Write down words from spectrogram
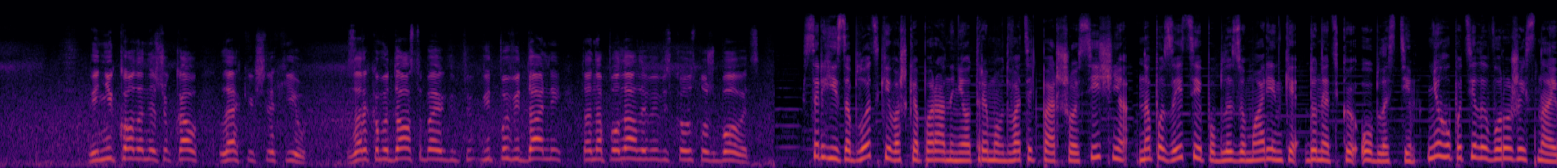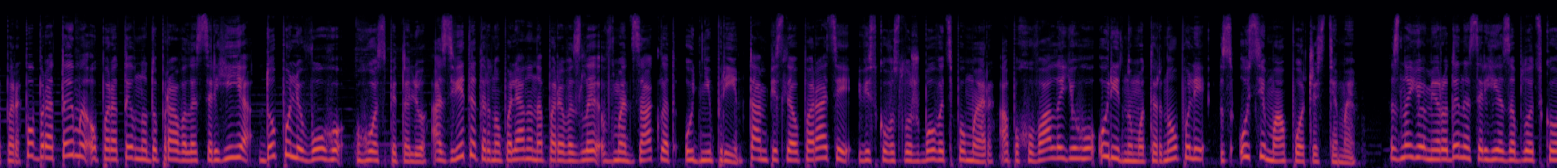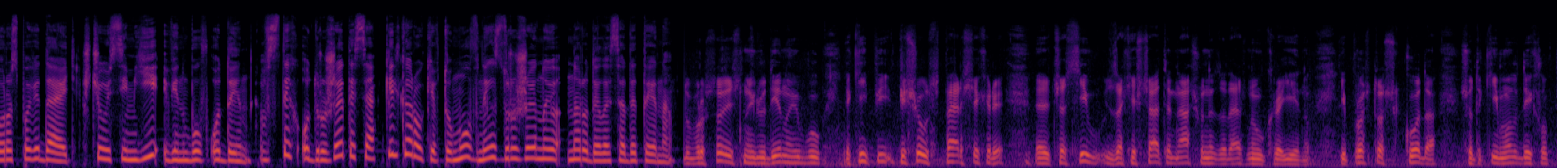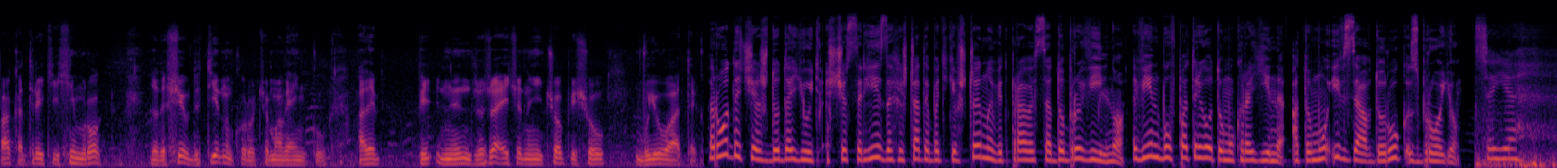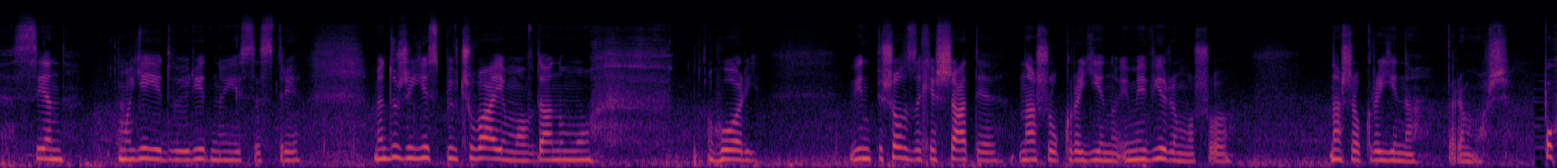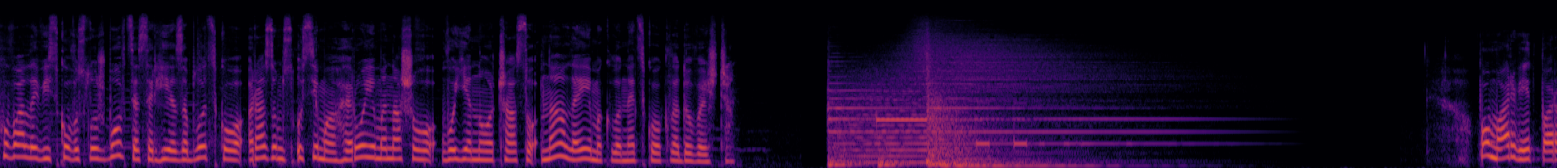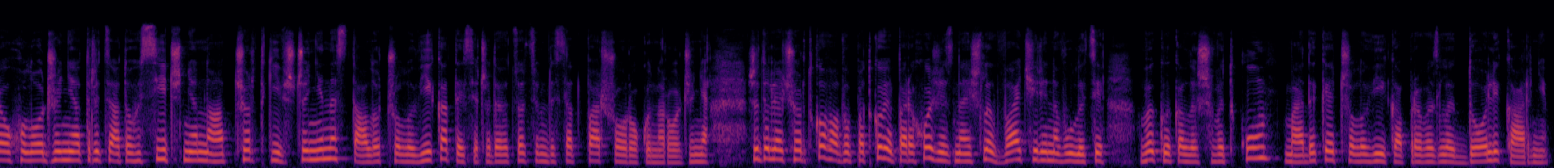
він ніколи не шукав легких шляхів. Зарекомендував себе як відповідальний та наполегливий військовослужбовець. Сергій Заблоцький важке поранення отримав 21 січня на позиції поблизу Мар'їнки Донецької області. В нього поцілив ворожий снайпер. Побратими оперативно доправили Сергія до польового госпіталю. А звідти тернополянина перевезли в медзаклад у Дніпрі. Там після операції військовослужбовець помер, а поховали його у рідному Тернополі з усіма почестями. Знайомі родини Сергія Заблоцького розповідають, що у сім'ї він був один. Встиг одружитися кілька років тому. В них з дружиною народилася дитина. добросовісною людиною був, який пішов з перших е, часів захищати нашу незалежну Україну. І просто шкода, що такий молодий хлопака 37 років залишив дитину коротше маленьку, але незважаючи на нічого, пішов воювати. Родичі ж додають, що Сергій захищати батьківщину відправився добровільно. Він був патріотом України, а тому і взяв до рук зброю. Це є син моєї двоюрідної сестри. Ми дуже її співчуваємо в даному горі. Він пішов захищати нашу Україну, і ми віримо, що наша Україна переможе. Поховали військовослужбовця Сергія Заблоцького разом з усіма героями нашого воєнного часу на алеї Миколинецького кладовища. Помер від переохолодження 30 січня на Чортківщині не стало чоловіка 1971 року народження. Жителя Чорткова випадкові перехожі знайшли ввечері на вулиці. Викликали швидку. Медики чоловіка привезли до лікарні.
